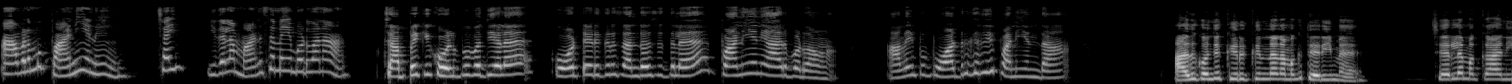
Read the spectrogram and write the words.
அவளமும் பனியனு சை இதெல்லாம் மனுஷமையும் போடுவானா சப்பைக்கு கொழுப்பு பத்தியால கோட்டை எடுக்கிற சந்தோஷத்துல பனியன் யாரு போடுவான் அவன் இப்ப போட்டிருக்கிறதே பனியன் தான் அது கொஞ்சம் கிறுக்குன்னு தான் நமக்கு தெரியுமே. சரில மக்கா நீ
